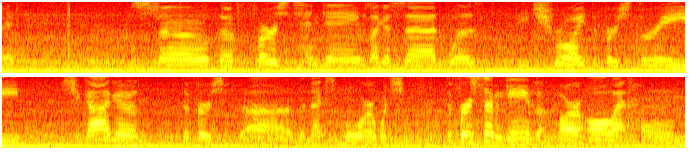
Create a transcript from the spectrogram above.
Right. So the first ten games, like I said, was Detroit the first three, Chicago the first uh, the next four, which the first seven games are all at home,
